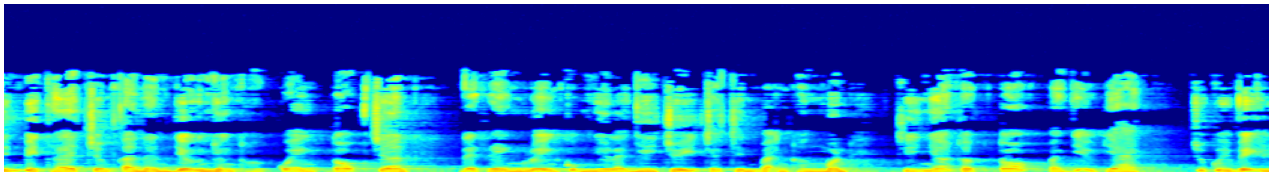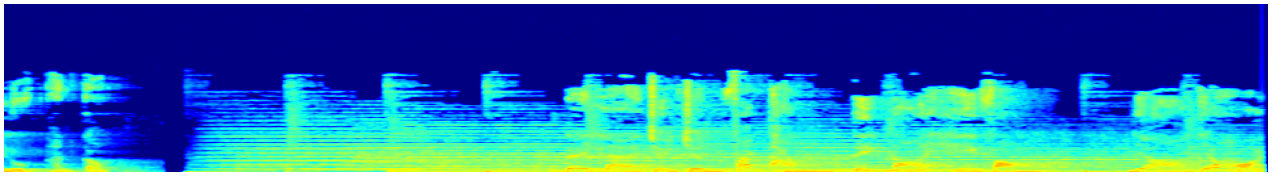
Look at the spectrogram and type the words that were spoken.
Chính vì thế chúng ta nên giữ những thói quen tốt trên để rèn luyện cũng như là duy trì cho chính bản thân mình trí nhớ thật tốt và dẻo dai. Chúc quý vị luôn thành công. Đây là chương trình phát thanh Tiếng Nói Hy Vọng do Giáo hội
